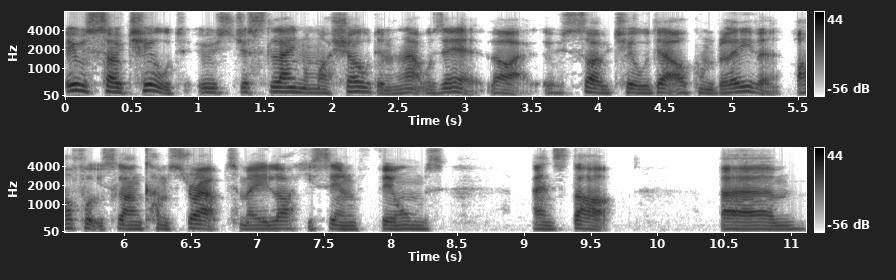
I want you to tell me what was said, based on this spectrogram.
it was so chilled. It was just laying on my shoulder, and that was it. Like it was so chilled out, I couldn't believe it. I thought it was going to come straight up to me, like you see in films, and start um,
